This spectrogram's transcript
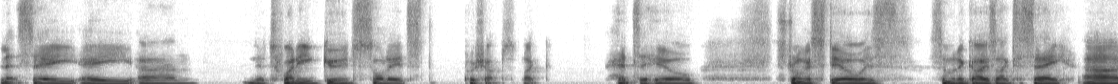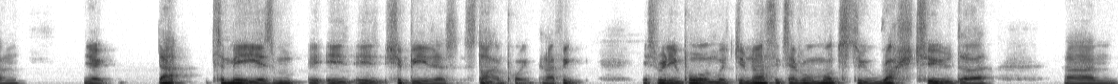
let's say, a um, you know, twenty good solid push ups, like head to heel, strong as steel, as some of the guys like to say. Um, you know, that to me is it should be the starting point, and I think it's really important with gymnastics. Everyone wants to rush to the, um,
